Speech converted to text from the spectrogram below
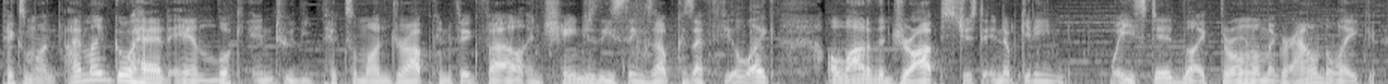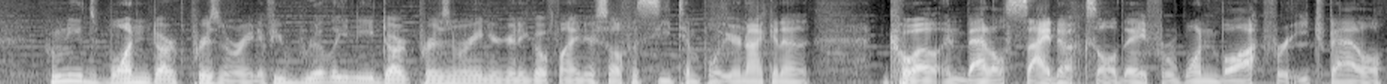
Pixelmon. I might go ahead and look into the Pixelmon drop config file and change these things up because I feel like a lot of the drops just end up getting wasted, like thrown on the ground. Like, who needs one Dark Prismarine? If you really need Dark Prismarine, you're going to go find yourself a Sea Temple. You're not going to go out and battle Psyducks all day for one block for each battle.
